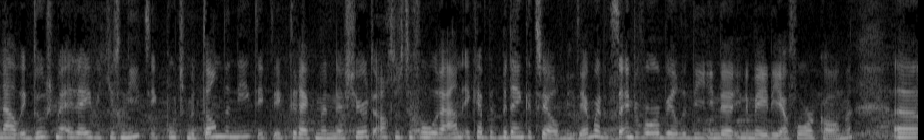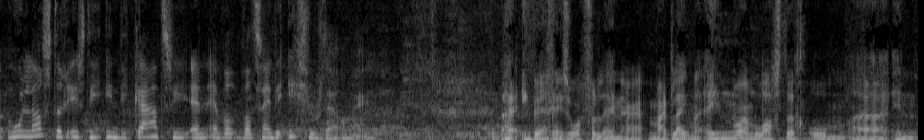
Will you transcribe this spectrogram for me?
nou, ik douche me eens eventjes niet, ik poets mijn tanden niet, ik, ik trek mijn shirt achterstevoren aan. Ik heb het, bedenk het zelf niet, hè, maar dat zijn de voorbeelden die in de, in de media voorkomen. hoe lastig is die indicatie en, en wat, wat zijn de issues daaromheen? Nou, ik ben geen zorgverlener, maar het lijkt me enorm lastig om uh, in,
